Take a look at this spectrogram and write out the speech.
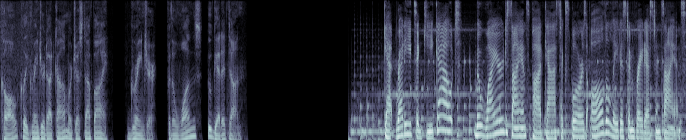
Call, clickgrainger.com, or just stop by. Grainger, for the ones who get it done. Get ready to geek out. The Wired Science Podcast explores all the latest and greatest in science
